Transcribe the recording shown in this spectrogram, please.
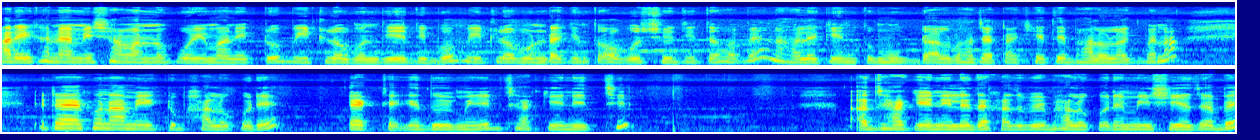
আর এখানে আমি সামান্য পরিমাণ একটু বিট লবণ দিয়ে দিব। বিট লবণটা কিন্তু অবশ্যই দিতে হবে, নাহলে কিন্তু মুগ ডাল ভাজাটা খেতে ভালো লাগবে না। এটা এখন আমি একটু ভালো করে এক থেকে দুই মিনিট ঝাঁকিয়ে নিচ্ছি। আর ঝাঁকিয়ে নিলে দেখা যাবে ভালো করে মিশিয়ে যাবে।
